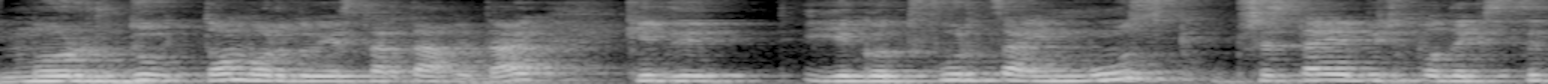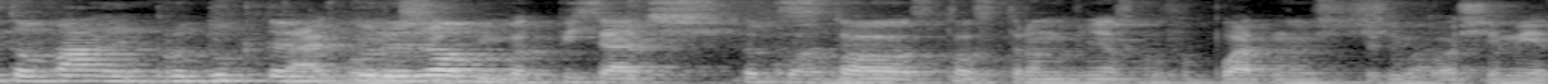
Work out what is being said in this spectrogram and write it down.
mordu, to morduje startupy, tak? Kiedy jego twórca i mózg przestaje być podekscytowany produktem, tak, który robi. podpisać Dokładnie. 100, 100 stron wniosków o płatność Dokładnie. w 8.1.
